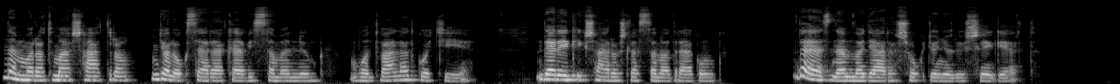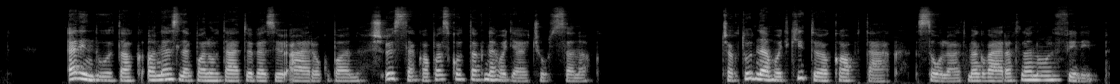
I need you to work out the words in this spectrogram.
Nem maradt más hátra, gyalogszerrel kell visszamennünk, vont vállat Gotyé. Derékig sáros lesz a nadrágunk. De ez nem nagy ára sok gyönyörűségért. Elindultak a Nezle palotát övező árokban, s összekapaszkodtak, nehogy elcsúszanak. Csak tudnám, hogy kitől kapták, szólalt meg váratlanul Filip.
